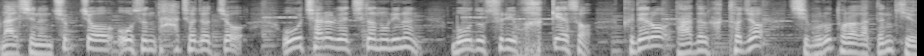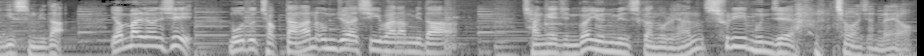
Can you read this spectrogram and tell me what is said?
날씨는 춥죠. 옷은 다 젖었죠. 오차를 외치던 우리는 모두 술이 확 깨서 그대로 다들 흩어져 집으로 돌아갔던 기억이 있습니다. 연말연시 모두 적당한 음주하시기 바랍니다. 장혜진과 윤민수가 노래한 술이 문제야를 청하셨네요.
